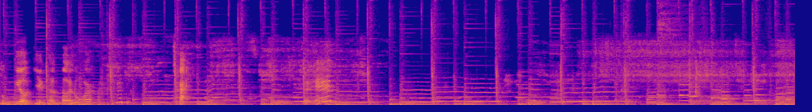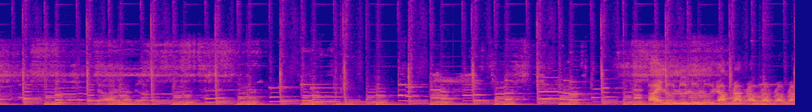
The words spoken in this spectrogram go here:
Đúng kiểu chiến thần tới luôn á. ai lùi lùi lùi lùi rầm rầm rầm rầm rầm rầm.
